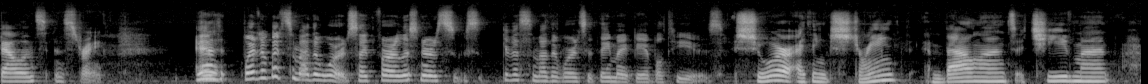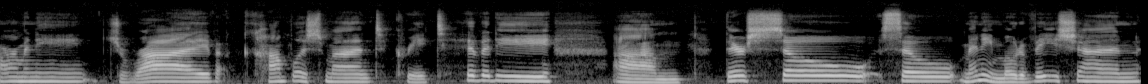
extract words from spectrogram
balance, and strength. Yeah. And what about some other words? Like for our listeners, give us some other words that they might be able to use. Sure, I think strength and balance, achievement, harmony, drive, accomplishment, creativity. Um, there's so so many motivation,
